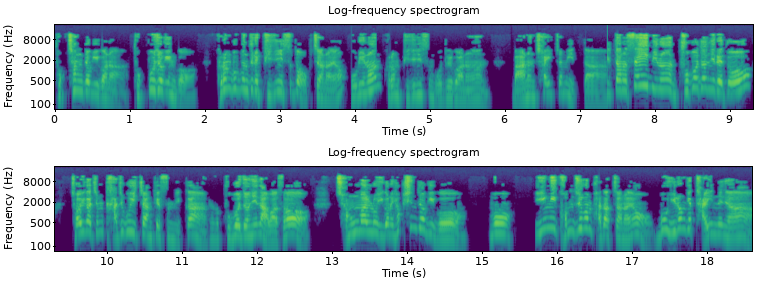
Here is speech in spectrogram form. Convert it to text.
독창적이거나 독보적인 거 그런 부분들의 비즈니스도 없잖아요. 우리는 그런 비즈니스 모델과는 많은 차이점이 있다. 일단은 세이비는 9버전이라도 저희가 지금 가지고 있지 않겠습니까? 그래서 9버전이 나와서 정말로 이거는 혁신적이고 뭐 이미 검증은 받았잖아요. 뭐 이런 게 다 있느냐.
